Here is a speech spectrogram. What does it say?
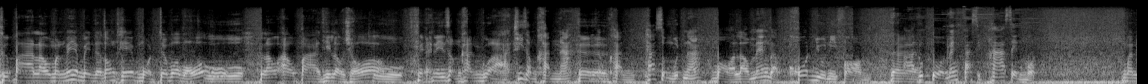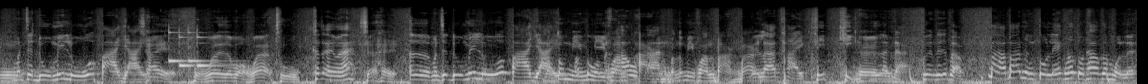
คือปลาเรามันไม่จำเป็นจะต้องเทพหมดจะบอกบอกว่าโอ้ถูกเราเอาปลาที่เราชอบถูกอันนี้สำคัญกว่าที่สำคัญนะเออที่สำคัญ ถ้าสมมตินะบ่อเราแม่งแบบโคตรยูนิฟอร์มเออปลาทุกตัวแม่ง85เซนหมด มันมันจะดูไม่รู้ว่าปลาใหญ่ใช่ ผมก็เลยจะบอกว่าถูก เข้าใจไหมใช่ เออ มันจะดูไม่รู้ว่าปลาใหญ่มันต้องมีเพระมีความเท่ต่างกันมันต้องมีความต่างบ้าง เวลาถ่ายคลิปขิงเออเพื่อนอะ เพื่อนก็จะแบบปลาบ้านหนึ่งตัวเล็กเนาะตัวเท่ากันหมดเลย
